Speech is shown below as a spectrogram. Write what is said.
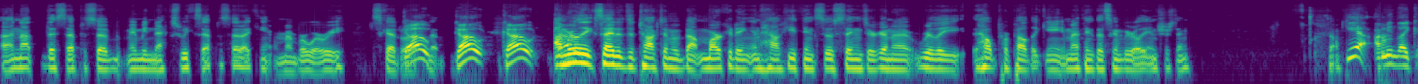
uh, not this episode but maybe next week's episode. I can't remember where we scheduled Goat, it, goat, goat. I'm goat. really excited to talk to him about marketing and how he thinks those things are going to really help propel the game. I think that's going to be really interesting. So yeah, I mean, like,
